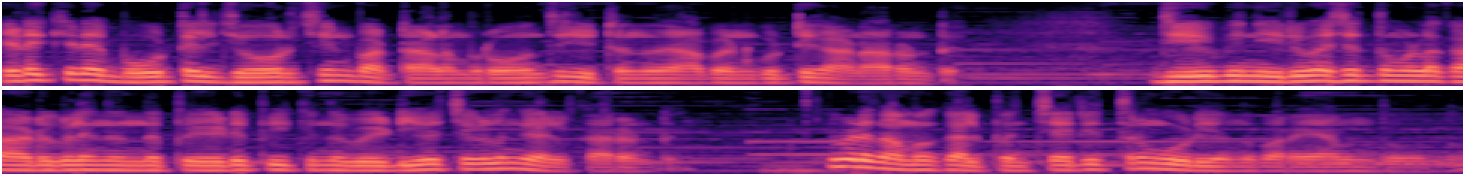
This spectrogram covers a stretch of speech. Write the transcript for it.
ഇടയ്ക്കിടെ ബോട്ടിൽ ജോർജിയൻ പട്ടാളം റോന്തു ചുറ്റുന്നത് ആ പെൺകുട്ടി കാണാറുണ്ട്. ദ്വീപിന് ഇരുവശത്തുമുള്ള കാടുകളിൽ നിന്ന് പേടിപ്പിക്കുന്ന വെടിയൊച്ചകളും കേൾക്കാറുണ്ട്. ഇവിടെ നമുക്ക് അല്പം ചരിത്രം കൂടി ഒന്ന് പറയാമെന്ന് തോന്നുന്നു.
